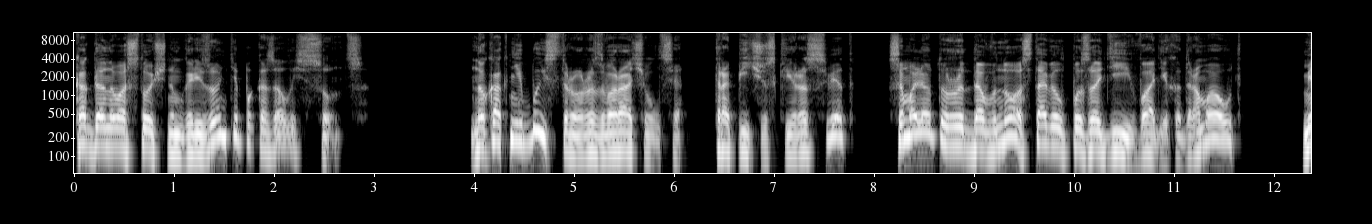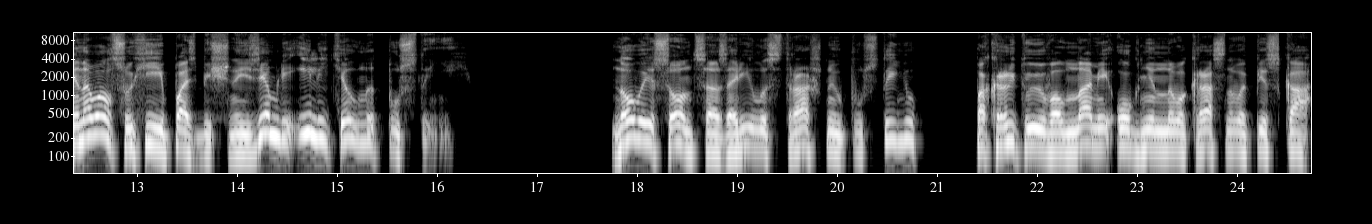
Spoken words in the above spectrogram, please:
когда на восточном горизонте показалось солнце. Но как ни быстро разворачивался тропический рассвет, самолет уже давно оставил позади Вади Хадрамаут, миновал сухие пастбищные земли и летел над пустыней. Новое солнце озарило страшную пустыню, покрытую волнами огненного красного песка,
